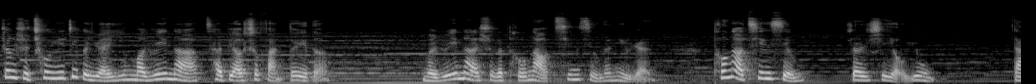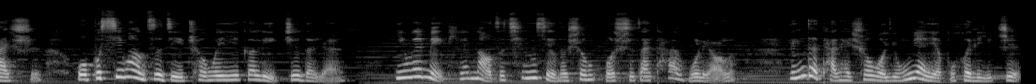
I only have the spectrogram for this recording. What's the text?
正是出于这个原因，Marina 才表示反对的。Marina 是个头脑清醒的女人，头脑清醒真是有用。但是，我不希望自己成为一个理智的人。因为每天脑子清醒的生活实在太无聊了，林德太太说我永远也不会理智，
